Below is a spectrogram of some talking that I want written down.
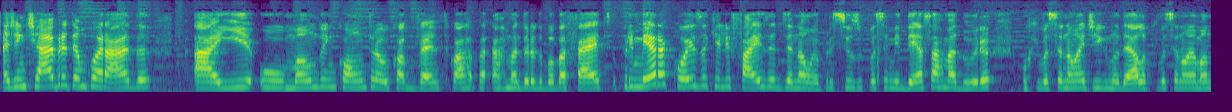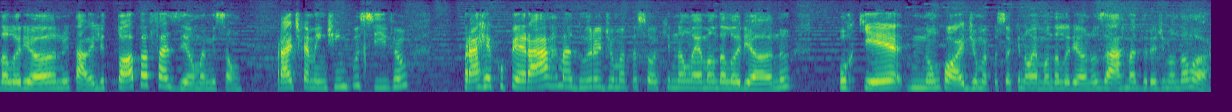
a gente abre a temporada Aí o Mando encontra o Cobb Vanth com a armadura do Boba Fett. A primeira coisa que ele faz é dizer: Não, eu preciso que você me dê essa armadura, porque você não é digno dela, porque você não é Mandaloriano e tal. Ele topa fazer uma missão praticamente impossível para recuperar a armadura de uma pessoa que não é Mandaloriano, porque não pode uma pessoa que não é Mandaloriano usar a armadura de Mandalor.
